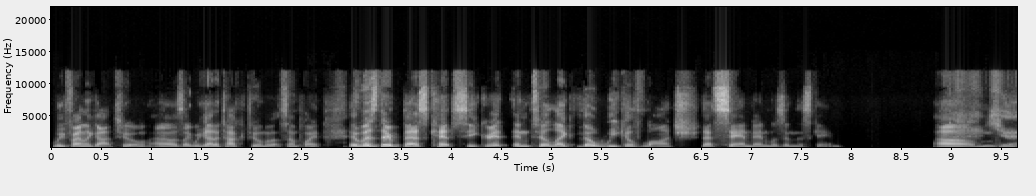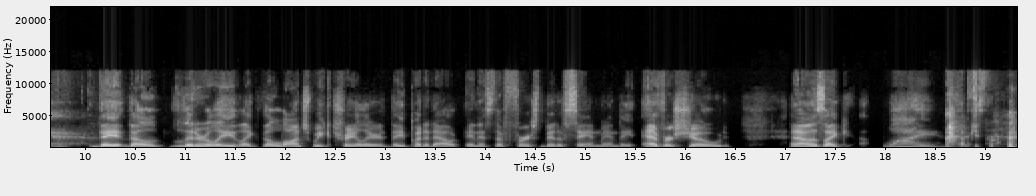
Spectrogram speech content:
we finally got to him. and I was like, we got to talk to him about some point. It was their best kept secret until like the week of launch that Sandman was in this game. Um, yeah, they they'll literally like the launch week trailer. They put it out, and it's the first bit of Sandman they ever showed. And I was like, why?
